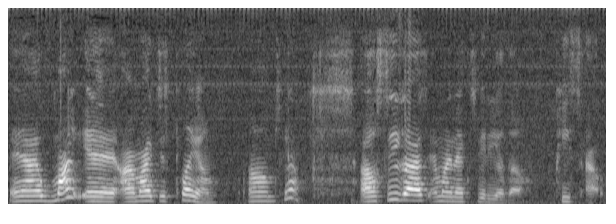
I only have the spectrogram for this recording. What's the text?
And I might, and I might just play them. Um, so yeah. I'll see you guys in my next video though. Peace out.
